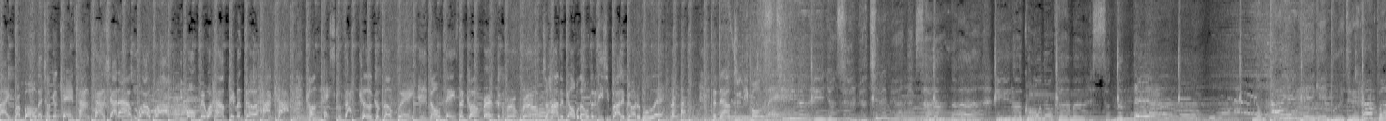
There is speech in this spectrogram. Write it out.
like Rambo. 날 저격해. 탕탕 shout out. Wow 네 몸매와 함 저 하늘별보다 오늘은 이 신발의 별을 볼래? 다 남준이 몰래. 지면 2년 스며들면 사랑이라고 누가 말했었는데. 넌 아예 내게 물들어버렸나.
